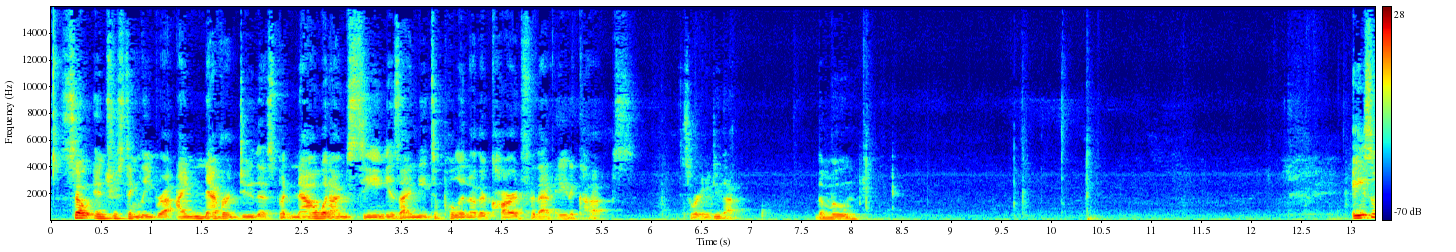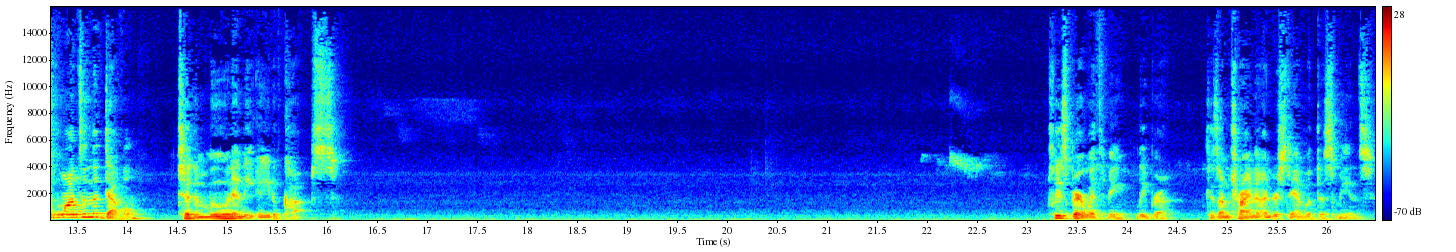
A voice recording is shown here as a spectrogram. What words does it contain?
So interesting, Libra. I never do this, but now what I'm seeing is I need to pull another card for that Eight of Cups. So we're going to do that. The Moon. Ace of Wands and the Devil to the Moon and the Eight of Cups. Please bear with me, Libra, because I'm trying to understand what this means.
